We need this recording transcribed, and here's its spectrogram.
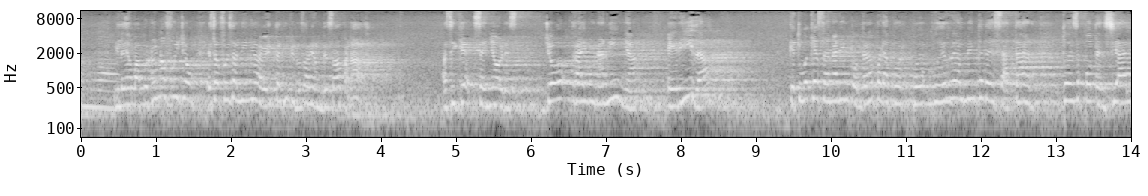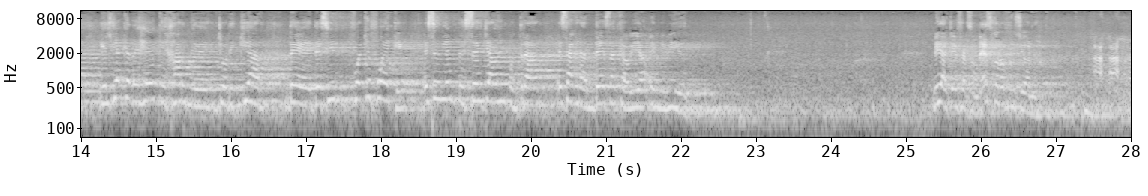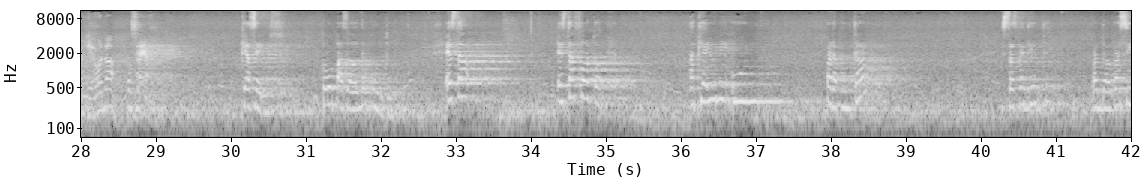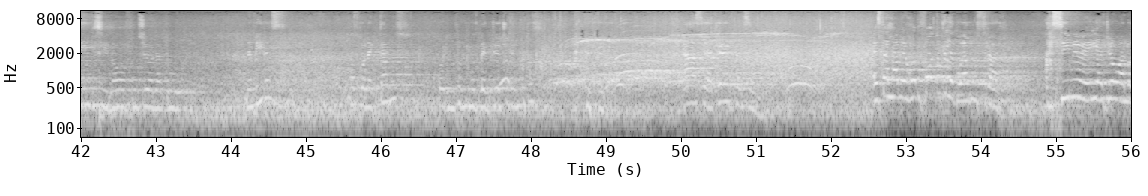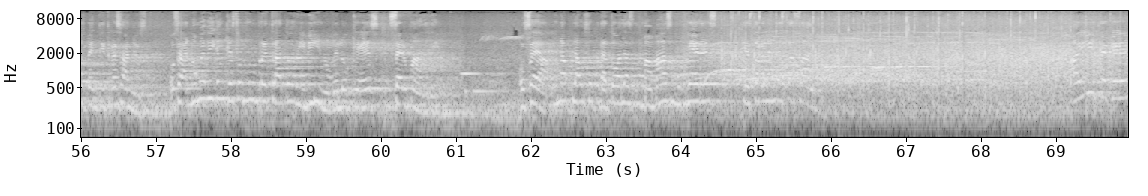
Y le dije, papá, no, no fui yo, esa fue esa niña de 20 años que no sabía dónde estaba parada. Así que, señores, yo traigo una niña herida que tuve que sanar y encontrar para poder, realmente desatar todo ese potencial. Y el día que dejé de quejarme, de lloriquear, de decir fue que fue que, ese día empecé ya a encontrar esa grandeza que había en mi vida. Mira, Jefferson, esto no funciona. Leona. O sea, ¿qué hacemos? ¿Cómo pasa? ¿A dónde punto? Esta, esta foto, aquí hay un, un para apuntar ¿Estás pendiente? Cuando haga así, si no funciona, tú me miras, nos conectamos por los últimos 28 minutos. Gracias, Jefferson. Esta es la mejor foto que les voy a mostrar. Así me veía yo a los 23 años. O sea, no me digan que eso es un retrato divino de lo que es ser madre. O sea, un aplauso para todas las mamás, mujeres que están en esta sala. Ahí llegué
